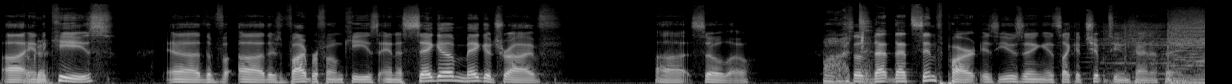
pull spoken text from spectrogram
uh, and the keys. Uh, the uh, there's vibraphone keys and a Sega Mega Drive uh, solo. So that that synth part is using it's like a chip tune kind of thing.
